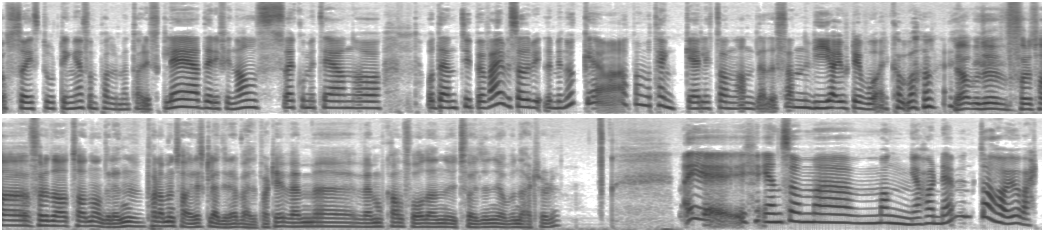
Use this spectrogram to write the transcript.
også i Stortinget, som parlamentarisk leder i finanskomiteen og, og den type verv. Så det blir nok at man må tenke litt sånn annerledes enn vi har gjort i vår kabal. Ja, men du, for, å ta, for å da ta den andre enden, parlamentarisk leder i Arbeiderpartiet, hvem, eh, hvem kan få den utfordrende jobben der, tror du? Nei, en som mange har nevnt, da, har jo vært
